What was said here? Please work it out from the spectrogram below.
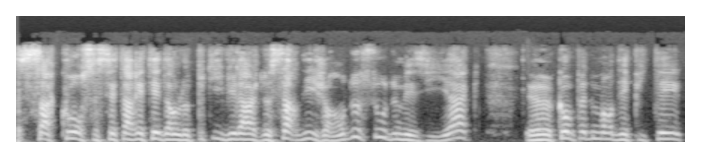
sa course s'est arrêtée dans le petit village de Sardige, en dessous de Mézillac, complètement dépité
